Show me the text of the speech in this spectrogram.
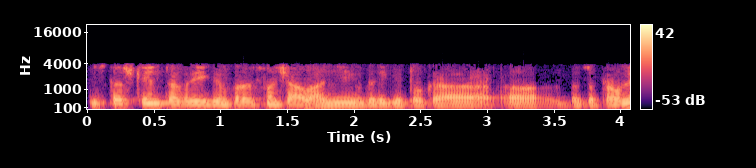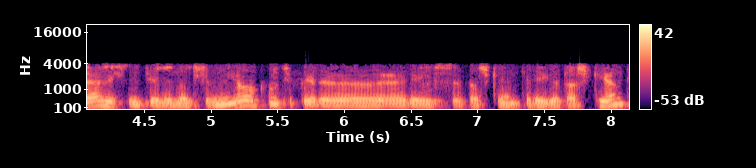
Из Ташкента в Риге. Правда, сначала они в Риге только э, заправлялись, летели дальше в Нью-Йорк, но теперь э, рейсы Ташкент, Рига, Ташкент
